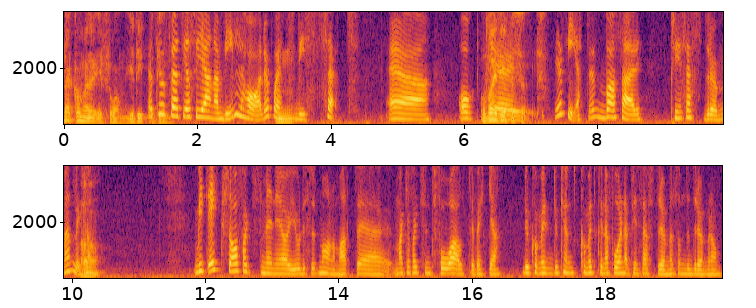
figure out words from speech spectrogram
det där kommer ifrån? I ditt Jag tror för att jag så gärna vill ha det på ett Mm. visst sätt. Eh, och, Och vad är det för eh, sätt? Jag vet inte, bara så här prinsessdrömmen liksom. Ja. Mitt ex sa faktiskt till mig när jag gjorde slut med honom att eh, man kan faktiskt inte få allt Rebecka. Du kommer, du kan, kommer inte kunna få den här prinsessdrömmen som du drömmer om.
